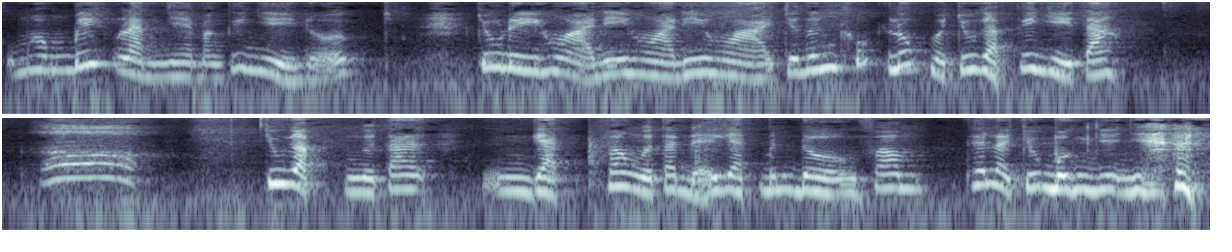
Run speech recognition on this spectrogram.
cũng không biết làm nhà bằng cái gì nữa. Chú đi hoài đi hoài đi hoài cho đến khúc- lúc mà chú gặp cái gì ta? Chú gặp người ta gạch phải không? Người ta để gạch bên đường phải không? Thế là chú bưng về nhà.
